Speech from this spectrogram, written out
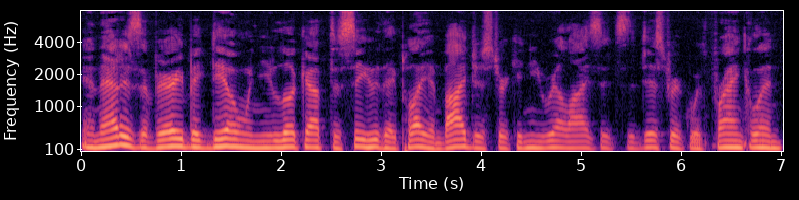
And that is a very big deal when you look up to see who they play in by district and you realize it's the district with Franklin,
